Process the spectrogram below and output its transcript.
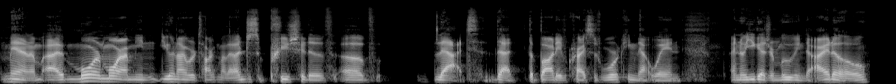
man. I'm I, more and more. I mean, you and I were talking about that. I'm just appreciative of that that the body of Christ is working that way, and I know you guys are moving to Idaho.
